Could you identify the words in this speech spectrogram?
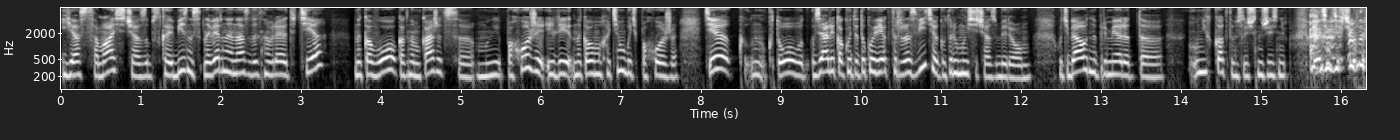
Я сама сейчас запускаю бизнес. Наверное, нас вдохновляют те, на кого, как нам кажется, мы похожи или на кого мы хотим быть похожи. Те, кто вот взяли какой-то такой вектор развития, который мы сейчас берем. У тебя вот, например, это... У них как там с личной жизнью? У этих девчонок.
